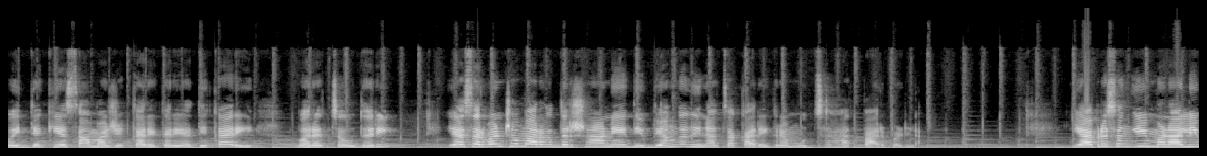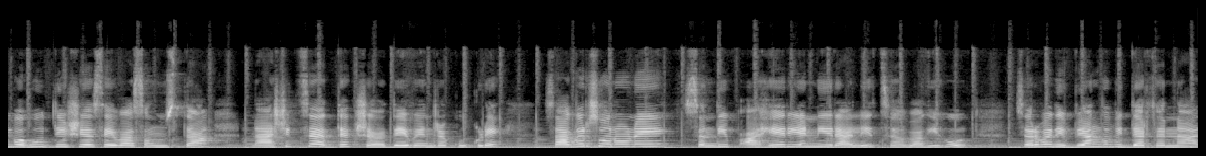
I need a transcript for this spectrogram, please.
वैद्यकीय सामाजिक कार्यकारी अधिकारी भरत चौधरी या सर्वांच्या मार्गदर्शनाने दिव्यांग दिनाचा कार्यक्रम उत्साहात पार पडला. याप्रसंगी मणाली बहुउद्देशीय सेवा संस्था नाशिकचे अध्यक्ष देवेंद्र कुकडे सागर सोनवणे संदीप आहेर यांनी रॅलीत सहभागी होत सर्व दिव्यांग विद्यार्थ्यांना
